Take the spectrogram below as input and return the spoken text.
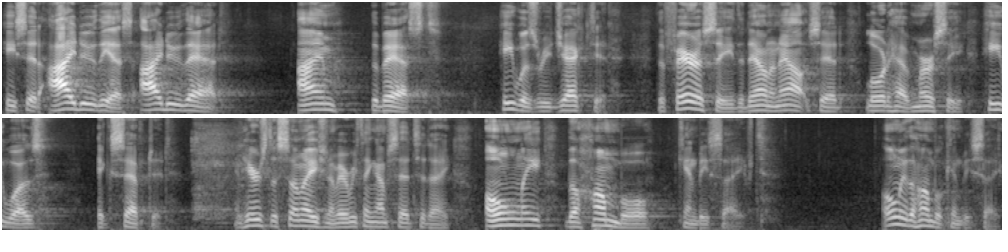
He said, I do this, I do that, I'm the best. He was rejected. The Pharisee, the down and out, said, Lord, have mercy. He was accepted. And here's the summation of everything I've said today only the humble can be saved. Only the humble can be saved.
